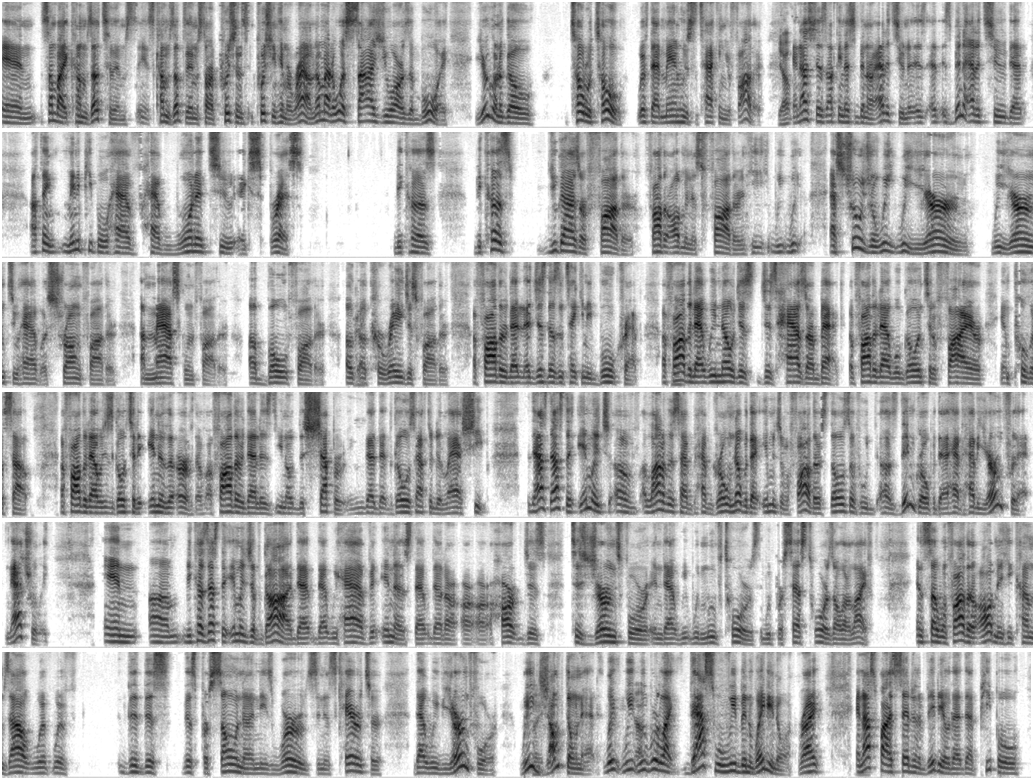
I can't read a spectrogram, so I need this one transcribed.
and somebody comes up to them, it comes up to them and start pushing pushing him around. No matter what size you are as a boy, you're going to go toe to toe with that man who's attacking your father. Yep. And that's just, I think that's been our attitude. It's, it's been an attitude that I think many people have have wanted to express because because you guys are father. Father Altman is father, and he we we as children we we yearn we yearn to have a strong father, a masculine father, a bold father, a, a, courageous father, a father that, that just doesn't take any bull crap, a father that we know just just has our back, a father that will go into the fire and pull us out, a father that will just go to the end of the earth, a, a father that is you know the shepherd that, that goes after the last sheep. That's that's the image of a lot of us have have grown up with that image of a father. It's those of who uh, didn't grow up with that have have yearned for that naturally and um, because that's the image of God that that we have in us, that that our, our, our heart just just yearns for, and that we, we move towards, we process towards all our life. And so when Father Altman he comes out with with the, this this persona and these words and this character that we've yearned for, we right. jumped on that. We, we, yeah. we were like, that's what we've been waiting on, right? And that's why I said in the video that that people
